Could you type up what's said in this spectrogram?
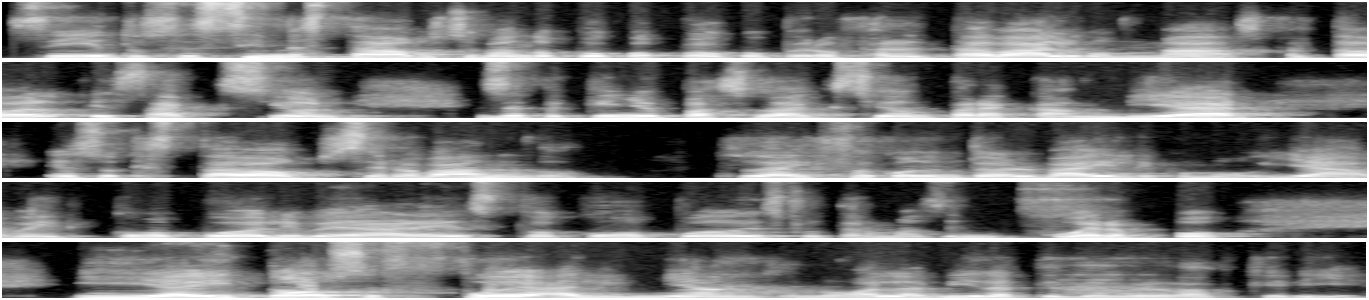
¿sí? Entonces sí me estaba observando poco a poco, pero faltaba algo más, faltaba esa acción, ese pequeño paso de acción para cambiar eso que estaba observando. Entonces ahí fue cuando entró el baile, como ya, a ver, ¿cómo puedo liberar esto? ¿Cómo puedo disfrutar más de mi cuerpo? Y ahí todo se fue alineando, ¿no? A la vida que de verdad quería.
